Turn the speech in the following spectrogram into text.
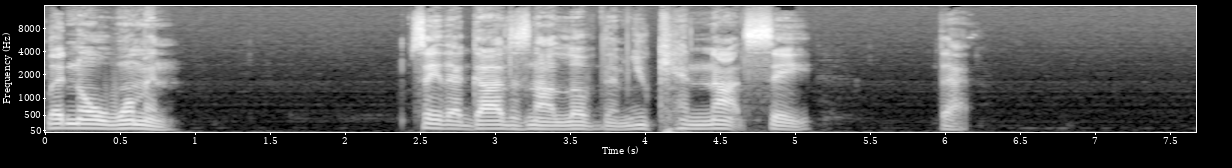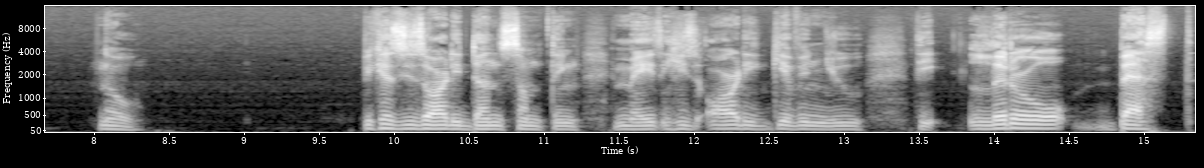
let no woman say that God does not love them. You cannot say. No. Because he's already done something amazing. He's already given you the literal best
